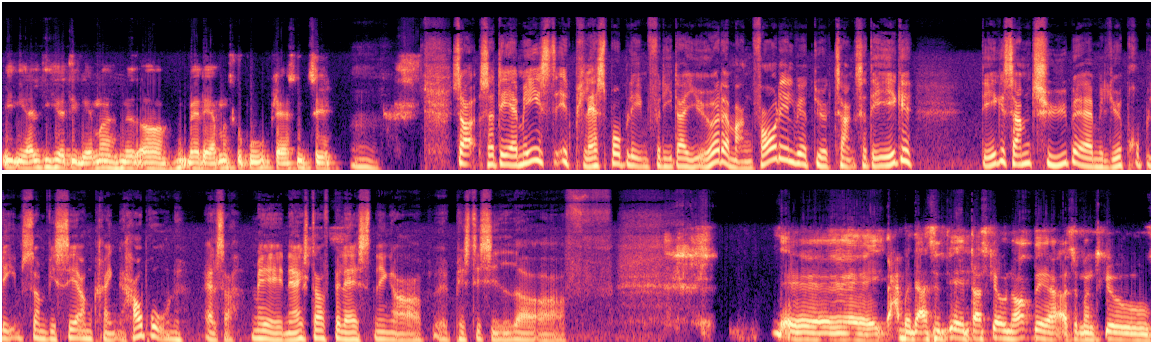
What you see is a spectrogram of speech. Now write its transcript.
ind i alle de her dilemmaer med, og, hvad det er, man skal bruge pladsen til. Mm. Så, så det er mest et pladsproblem, fordi der i øvrigt er mange fordele ved at dyrke tang, så det er ikke, det er ikke samme type af miljøproblem, som vi ser omkring havbrugene, altså med næringsstofbelastning og øh, pesticider og Øh, ja, men altså, der skal jo nok være, altså man skal jo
